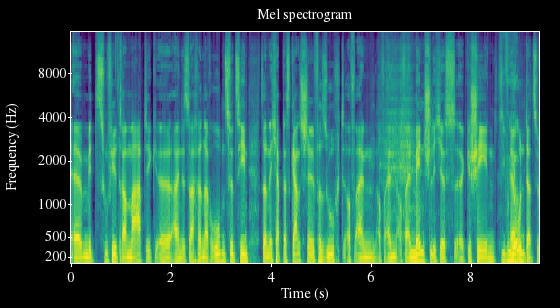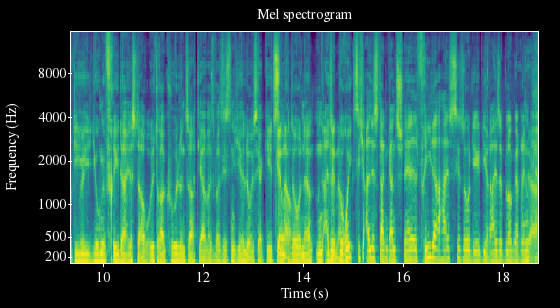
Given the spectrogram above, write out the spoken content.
äh, mit zu viel Dramatik äh, eine Sache nach oben zu ziehen, sondern ich habe das ganz schnell versucht, auf ein, auf ein, auf ein menschliches äh, Geschehen die, herunterzubringen. Die junge Frieda ist da auch ultra cool und sagt, ja, was, was ist denn hier los? Ja, geht's genau. doch so, ne? Also genau. beruhigt sich alles dann ganz schnell. Frieda heißt sie so, die, die Reisebloggerin. Ja.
